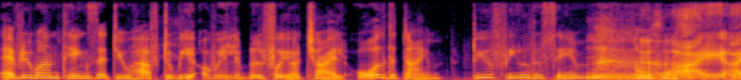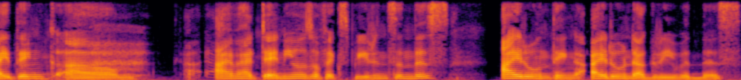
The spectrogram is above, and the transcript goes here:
everyone thinks that you have to be available for your child all the time. Do you feel the same? no, I I think um, I've had ten years of experience in this. I don't think I don't agree with this.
